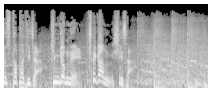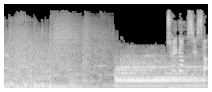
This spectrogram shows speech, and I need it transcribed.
뉴스타파 기자 김경래 최강 시사. 최강 시사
